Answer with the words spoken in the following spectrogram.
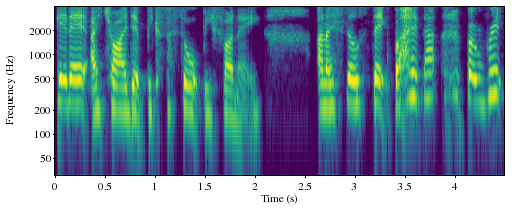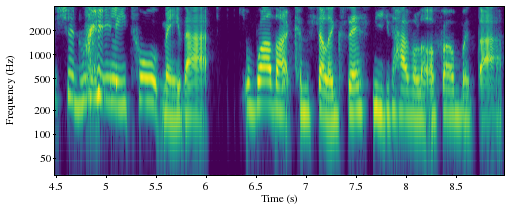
did it i tried it because i thought it'd be funny and I still stick by that. But Richard really taught me that while that can still exist and you can have a lot of fun with that,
